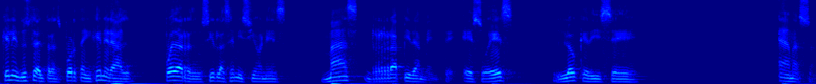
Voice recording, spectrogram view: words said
que la industria del transporte en general pueda reducir las emisiones más rápidamente. Eso es lo que dice Amazon.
